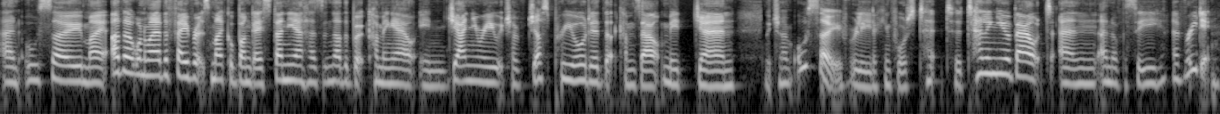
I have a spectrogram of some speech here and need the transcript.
And also my other one of my other favorites, Michael Bungay Stanier, has another book coming out in January, which I've just pre-ordered that comes out mid-Jan, which I'm also really looking forward to, t- to telling you about and and obviously of reading.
